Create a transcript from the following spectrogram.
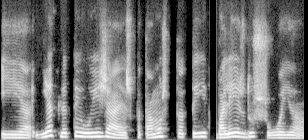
И если ты уезжаешь, потому что ты болеешь душой э,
